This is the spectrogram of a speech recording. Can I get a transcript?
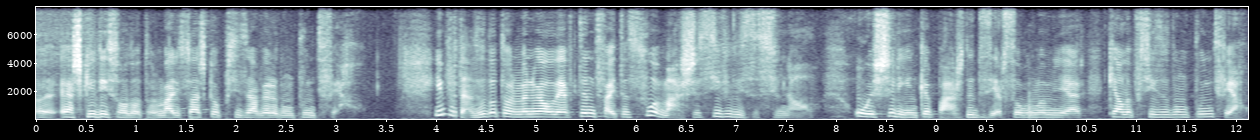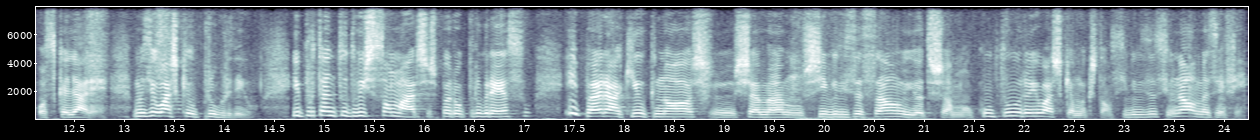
eh, acho que eu disse ao doutor Mário Soares que eu precisava era de um punho de ferro. E, portanto, o Dr. Manuel Leve, tendo feito a sua marcha civilizacional, hoje seria incapaz de dizer sobre uma mulher que ela precisa de um punho de ferro, ou se calhar é. Mas eu acho que ele progrediu. E, portanto, tudo isto são marchas para o progresso e para aquilo que nós eh, chamamos civilização e outros chamam cultura. Eu acho que é uma questão civilizacional, mas enfim.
